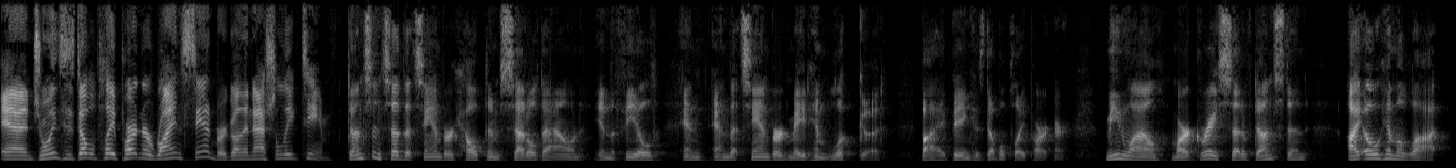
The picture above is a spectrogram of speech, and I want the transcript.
and joins his double play partner Ryne Sandberg on the National League team. Dunston said that Sandberg helped him settle down in the field and, and that Sandberg made him look good by being his double play partner. Meanwhile, Mark Grace said of Dunston, I owe him a lot.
